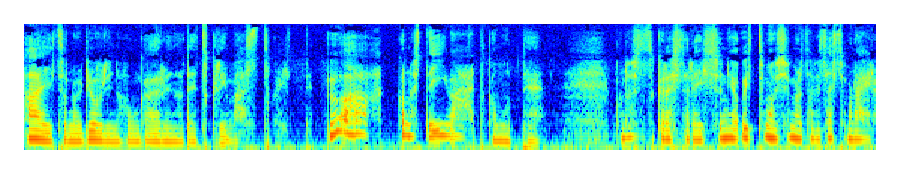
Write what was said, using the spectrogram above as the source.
はいその料理の本があるので作ります」とか言って「うわこの人いいわ」とか思ってこの人と暮らしたら一緒にいつも美味しいもの食べさせてもらえる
